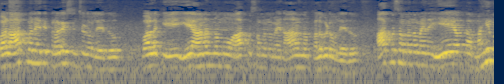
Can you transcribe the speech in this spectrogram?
వాళ్ళ ఆత్మ అనేది ప్రవేశించడం లేదు. వాళ్ళకి ఏ ఆనందము ఆత్మ సంబంధమైన ఆనందం కలగడం లేదు. ఆత్మ సంబంధమైన ఏ యొక్క మహిమ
